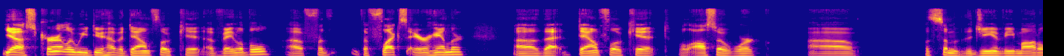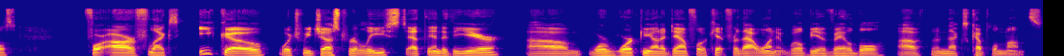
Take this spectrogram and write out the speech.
Yes, currently we do have a downflow kit available uh, for the flex air handler. Uh, that downflow kit will also work uh, with some of the GMV models. For our Flex Eco, which we just released at the end of the year, um, we're working on a downflow kit for that one. It will be available uh, the next couple of months.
